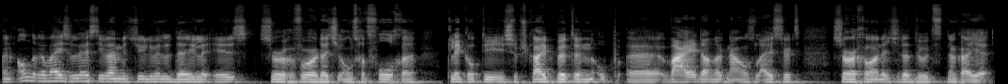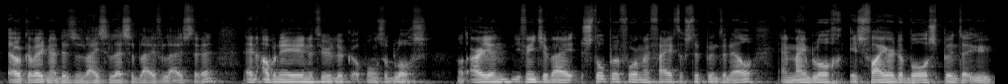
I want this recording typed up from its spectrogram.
Een andere wijze les die wij met jullie willen delen is: zorg ervoor dat je ons gaat volgen. Klik op die subscribe-button op uh, waar je dan ook naar ons luistert. Zorg gewoon dat je dat doet. Dan kan je elke week naar dit soort wijze lessen blijven luisteren. En abonneer je natuurlijk op onze blogs. Want Arjen, die vind je bij stoppenvoormijn50ste.nl en mijn blog is firetheboss.eu.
